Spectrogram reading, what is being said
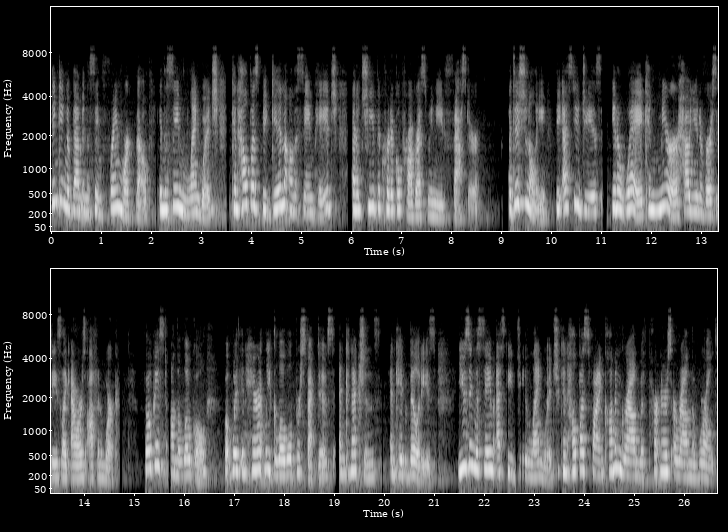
Thinking of them in the same framework, though, in the same language, can help us begin on the same page and achieve the critical progress we need faster. Additionally, the SDGs, in a way, can mirror how universities like ours often work, focused on the local, but with inherently global perspectives and connections and capabilities. Using the same SDG language can help us find common ground with partners around the world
